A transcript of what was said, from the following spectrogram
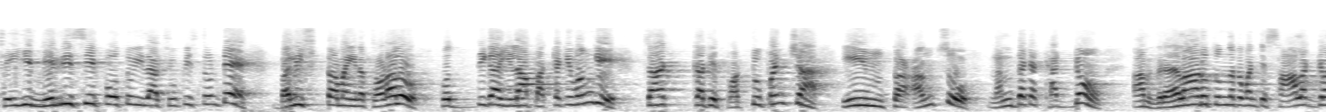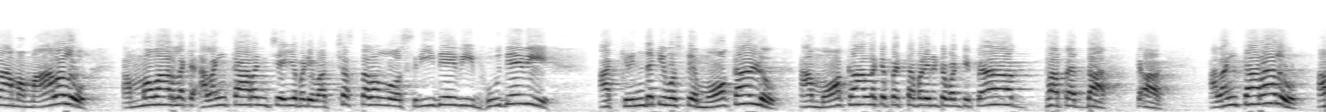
చెయ్యి మెరిసిపోతూ ఇలా చూపిస్తుంటే బలిష్టమైన తొడలు కొద్దిగా ఇలా పక్కకి వంగి చక్కటి పట్టు పంచ ఇంత అంచు నందక ఖడ్గం ఆ వేలాడుతున్నటువంటి సాలగ్రామ మాలలు అమ్మవార్లకి అలంకారం చేయబడి వక్షస్థలంలో శ్రీదేవి భూదేవి ఆ క్రిందకి వస్తే మోకాళ్ళు ఆ మోకాళ్ళకి పెట్టబడినటువంటి పెద్ద పెద్ద అలంకారాలు ఆ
